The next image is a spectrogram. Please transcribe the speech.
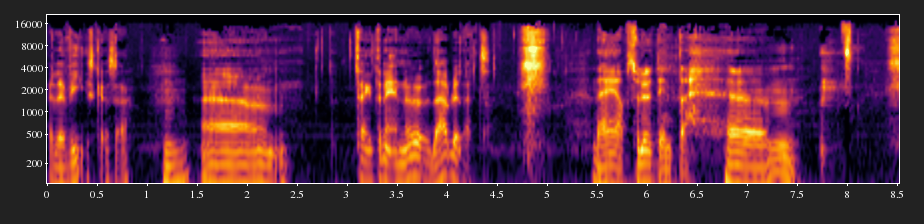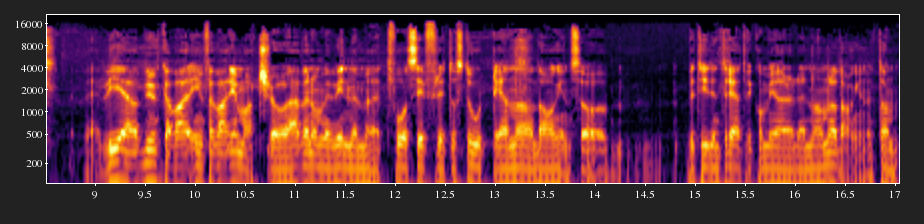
Eller vi ska jag säga. Eh, tänkte ni nu, det här blir lätt. Nej, absolut inte. Ehm, vi är ödmjuka var, inför varje match och även om vi vinner med tvåsiffrigt och stort ena dagen så betyder inte det att vi kommer göra det den andra dagen. Utan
